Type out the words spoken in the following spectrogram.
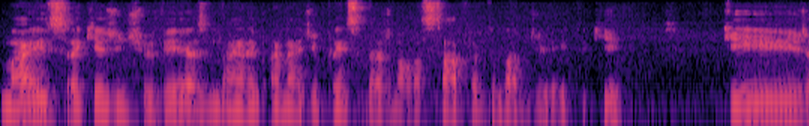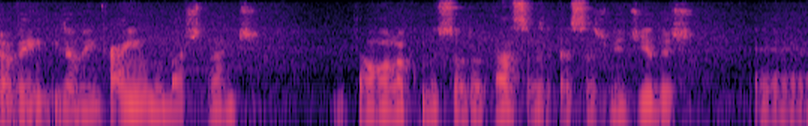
Mas aqui a gente vê a inadimplência das novas safras do lado direito aqui, que já vem, já vem caindo bastante. Então ela começou a adotar essas, essas medidas é,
